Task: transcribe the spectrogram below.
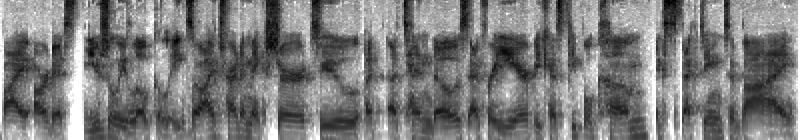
by artists, usually locally. So I try to make sure to a- attend those every year because people come expecting to buy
